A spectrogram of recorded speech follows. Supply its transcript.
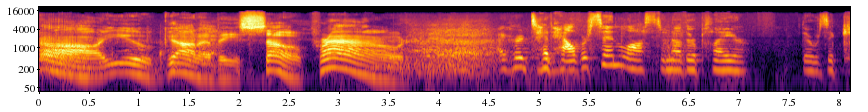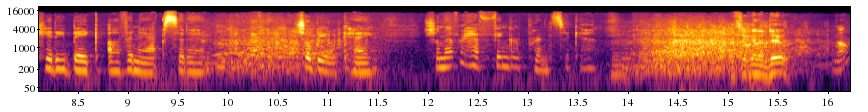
Oh, you gotta be so proud. I heard Ted Halverson lost another player. There was a kitty bake oven accident. She'll be okay. She'll never have fingerprints again. What's he gonna do? Well,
